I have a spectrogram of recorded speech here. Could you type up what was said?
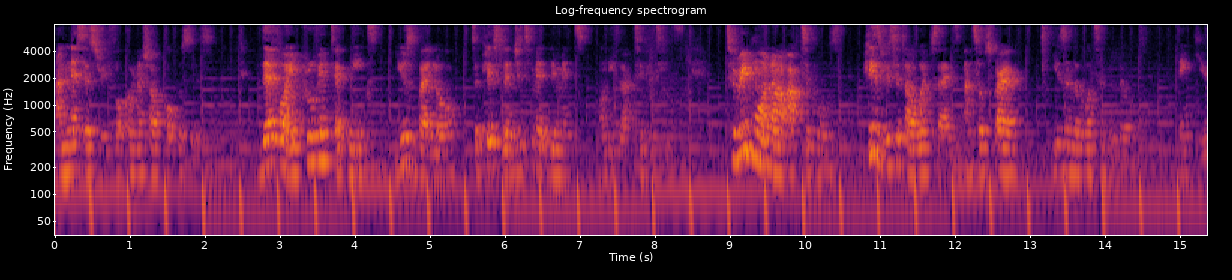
and necessary for commercial purposes, therefore improving techniques used by law to place legitimate limits on these activities. To read more on our articles, please visit our website and subscribe using the button below. Thank you.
